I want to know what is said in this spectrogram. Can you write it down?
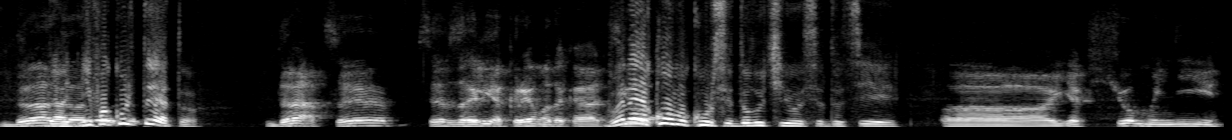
да, Да, да, дні да, факультету. да, це, це взагалі окрема така. Ви на якому курсі долучилися до цієї? Е, якщо мені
